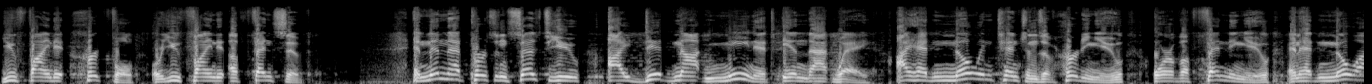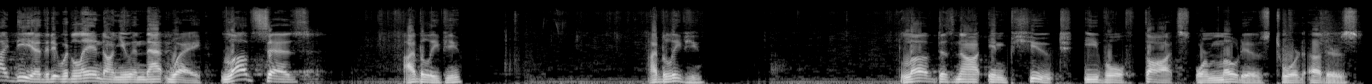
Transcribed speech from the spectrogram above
you find it hurtful or you find it offensive. And then that person says to you, I did not mean it in that way. I had no intentions of hurting you or of offending you and had no idea that it would land on you in that way. Love says, I believe you. I believe you. Love does not impute evil thoughts or motives toward others.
